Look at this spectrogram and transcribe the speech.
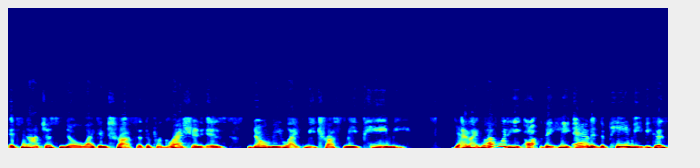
it's not just know, like, and trust, that the progression is know me, like me, trust me, pay me. Yes. And I love what he, uh, the, he added, the pay me, because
